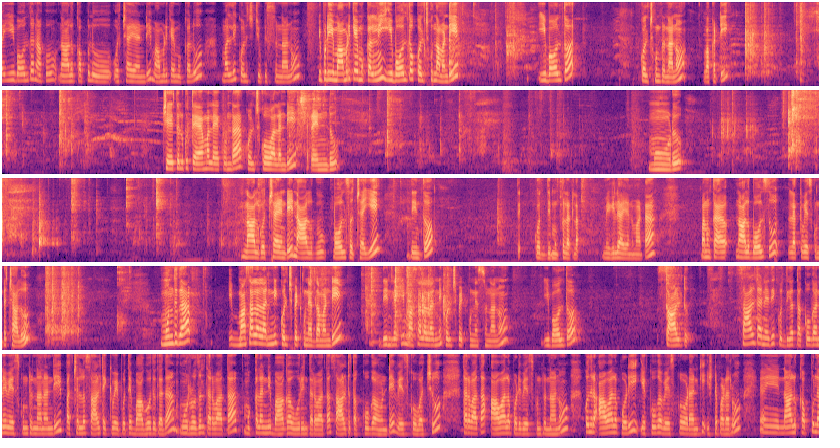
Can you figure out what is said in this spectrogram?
ఈ బౌల్తో నాకు నాలుగు కప్పులు వచ్చాయండి మామిడికాయ ముక్కలు. మళ్ళీ కొలిచి చూపిస్తున్నాను. ఇప్పుడు ఈ మామిడికాయ ముక్కల్ని ఈ బౌల్తో కొలుచుకుందామండి. ఈ బౌల్తో కొలుచుకుంటున్నాను. ఒకటి. చేతులకు తేమ లేకుండా కొలుచుకోవాలండి. రెండు. మూడు. నాలుగు వచ్చాయండి. నాలుగు బౌల్స్ వచ్చాయి. దీంతో కొద్ది ముక్కలు అట్లా మిగిలాయి అన్నమాట మనం క నాలుగు బౌల్స్ లెక్క వేసుకుంటే చాలు. ముందుగా ఈ మసాలాలన్నీ కొలిచి పెట్టుకునేద్దామండి. దీంట్లోకి మసాలాలన్నీ కొలిచి పెట్టుకునేస్తున్నాను ఈ బౌల్తో సాల్ట్. సాల్ట్ అనేది కొద్దిగా తక్కువగానే వేసుకుంటున్నానండి. పచ్చళ్ళలో సాల్ట్ ఎక్కువైపోతే బాగోదు కదా. మూడు రోజుల తర్వాత ముక్కలన్నీ బాగా ఊరిన తర్వాత సాల్ట్ తక్కువగా ఉంటే వేసుకోవచ్చు. తర్వాత ఆవాల పొడి వేసుకుంటున్నాను. కొందరు ఆవాల పొడి ఎక్కువగా వేసుకోవడానికి ఇష్టపడరు. నాలుగు కప్పుల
